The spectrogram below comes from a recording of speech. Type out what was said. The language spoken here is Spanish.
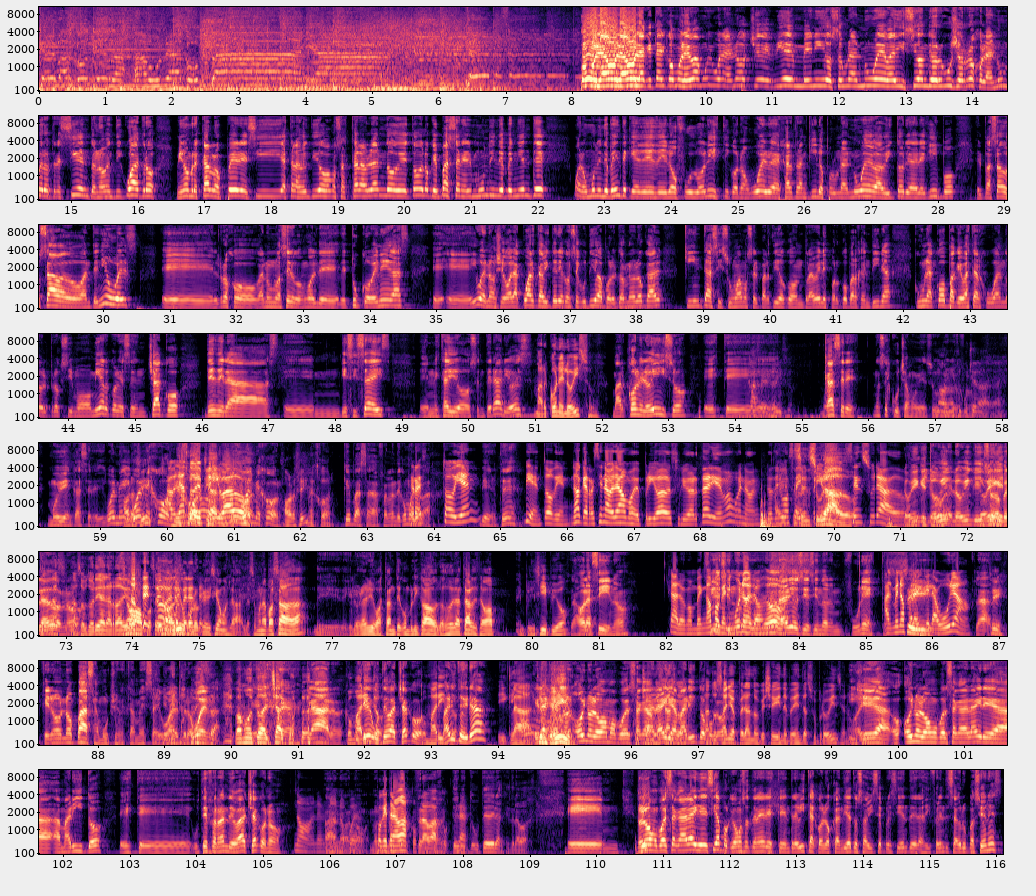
que bajo tierra aún me acompaña. Hola, hola, hola, ¿qué tal? ¿Cómo le va? Muy buenas noches, bienvenidos a una nueva edición de Orgullo Rojo, la número 394. Mi nombre es Carlos Pérez y hasta las 22 vamos a estar hablando de todo lo que pasa en el mundo independiente. Bueno, un mundo independiente que desde lo futbolístico nos vuelve a dejar tranquilos por una nueva victoria del equipo el pasado sábado ante Newells. Eh, el rojo ganó 1 a 0 con gol de, de Tuco Venegas. Eh, eh, y bueno, llegó a la cuarta victoria consecutiva por el torneo local. Quinta si sumamos el partido contra Vélez por Copa Argentina. Con una copa que va a estar jugando el próximo miércoles en Chaco desde las eh, 16 en el Estadio Centenario. ¿Es? Marcone lo hizo. Marcone lo hizo. Este, Cáceres lo hizo. Cáceres, no se escucha muy bien su No, no se escucha nada. ¿eh? Muy bien, Cáceres. Igual, me, ¿Ahora igual sí? mejor. Hablando mejor, de claro, privado. Igual mejor. Ahora sí. Mejor. ¿Qué pasa, Fernández? ¿Cómo le va? ¿Todo bien? Bien, ¿usted? Bien, todo bien. No, que recién hablábamos de privado de su libertad y demás. Bueno, lo tenemos ahí. Censurado. privado, censurado. Lo bien que lo bien- lo bien que hizo el operador, las, ¿no? Las autoridades de la radio. No, por, no, digo, por lo que decíamos la, la semana pasada, de, de el horario bastante complicado, las 2 de la tarde estaba en principio. Ahora sí, ¿no? Claro, convengamos Sigue que ninguno de los El dos, horario sigue siendo funesto. al menos Sí. para el que labura, Claro, Sí. que no, no pasa mucho en esta mesa igual, esta pero bueno. Vamos todo al Chaco. claro. Con ¿Usted- Marito. ¿Usted, va a Chaco? Con Marito. irá? Y claro. Que. Hoy no lo vamos a poder sacar Escuchame, al aire tanto- a Marito. Tantos porque- años esperando que llegue Independiente a su provincia. No Y va a ir. llega, hoy no lo vamos a poder sacar al aire a, a Marito. Este, ¿Usted, Fernández, va a Chaco o no? no, no, Ah, no, no puedo. no, porque no, trabajo. Trabaja, usted, claro. usted de las que trabaja. Eh, no lo vamos a poder sacar al aire, decía, porque vamos a tener este, entrevistas con los candidatos a vicepresidente de las diferentes agrupaciones.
